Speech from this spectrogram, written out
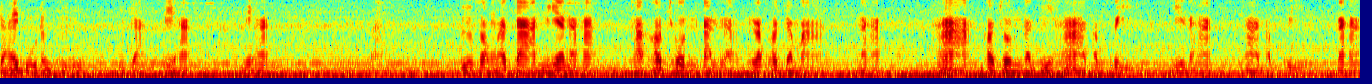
จะให้ดูหนังสืออย่างนี่ฮะนี่ฮะ คือสองอาจารย์เนี้นะฮะถ้าเขาชนกันนะแล้วเขาจะมานะฮะห้าเขาชนกันที่ห้ากับสี่นี่นะฮะห้ากับสี่นะฮะ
